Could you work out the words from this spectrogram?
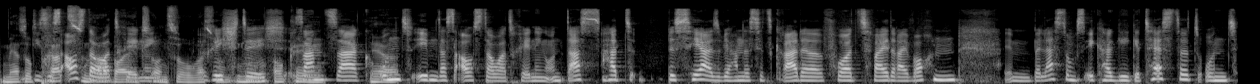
Mehr so dieses Ausdauertraining. Und sowas. Richtig, mhm, okay. Sandsack ja. und eben das Ausdauertraining. Und das hat bisher, also wir haben das jetzt gerade vor zwei, drei Wochen im Belastungs-EKG getestet und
